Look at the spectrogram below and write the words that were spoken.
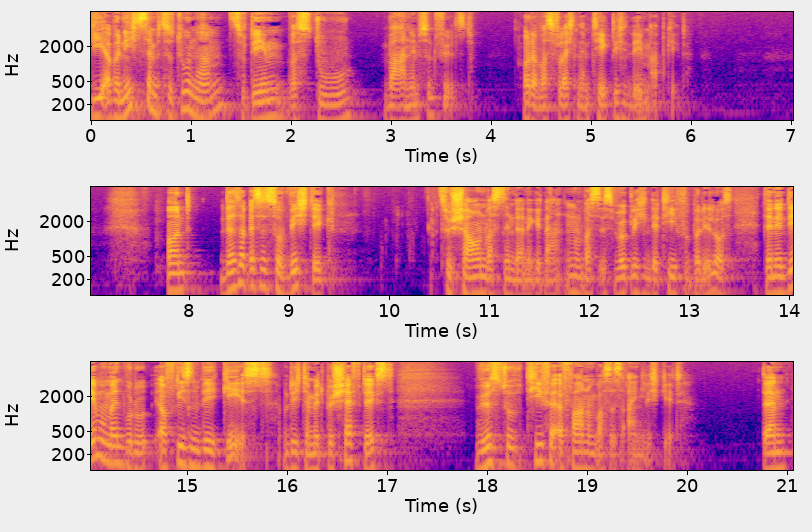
die aber nichts damit zu tun haben, zu dem, was du wahrnimmst und fühlst. Oder was vielleicht in deinem täglichen Leben abgeht. Und deshalb ist es so wichtig, zu schauen, was sind deine Gedanken und was ist wirklich in der Tiefe bei dir los. Denn in dem Moment, wo du auf diesen Weg gehst und dich damit beschäftigst, wirst du tiefer erfahren, um was es eigentlich geht. Denn,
